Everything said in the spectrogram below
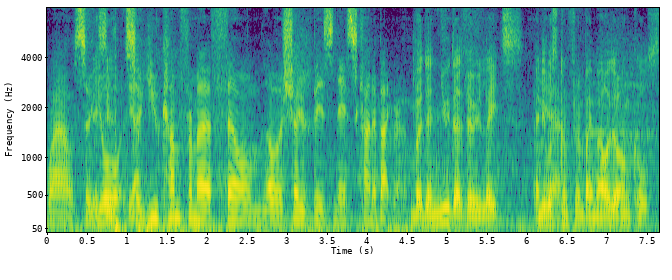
Wow. So This you're is- so you come from a film or a show business kind of background. But I knew that very late, and it was confirmed by my other uncles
